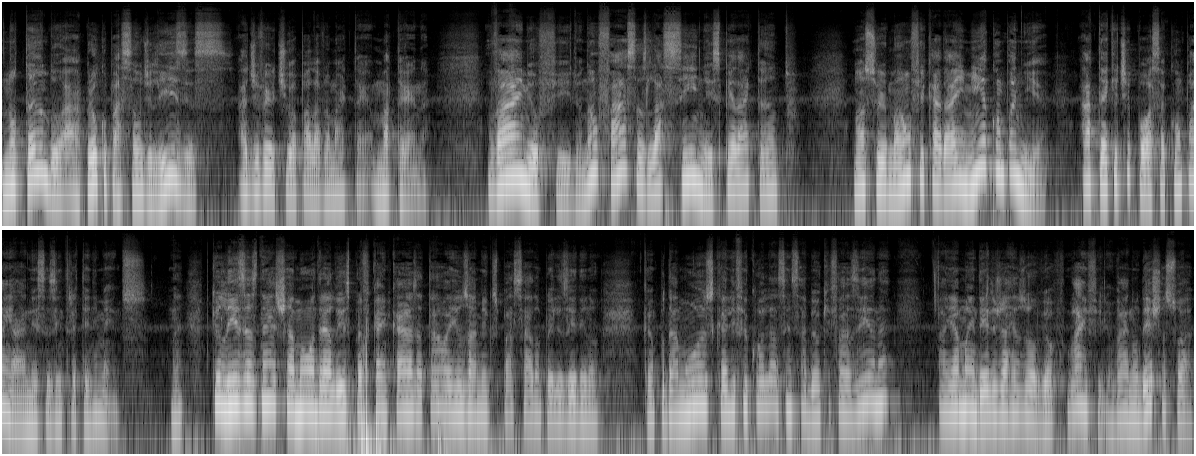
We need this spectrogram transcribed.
Notando a preocupação de Lísias, advertiu a palavra materna. Vai, meu filho, não faças Lacínia esperar tanto. Nosso irmão ficará em minha companhia, até que te possa acompanhar nesses entretenimentos. Né? Porque o Lísias né, chamou o André Luiz para ficar em casa tal, aí os amigos passaram para eles irem no campo da música, ele ficou lá sem saber o que fazer, né? Aí a mãe dele já resolveu, vai filho, vai, não deixa a sua,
